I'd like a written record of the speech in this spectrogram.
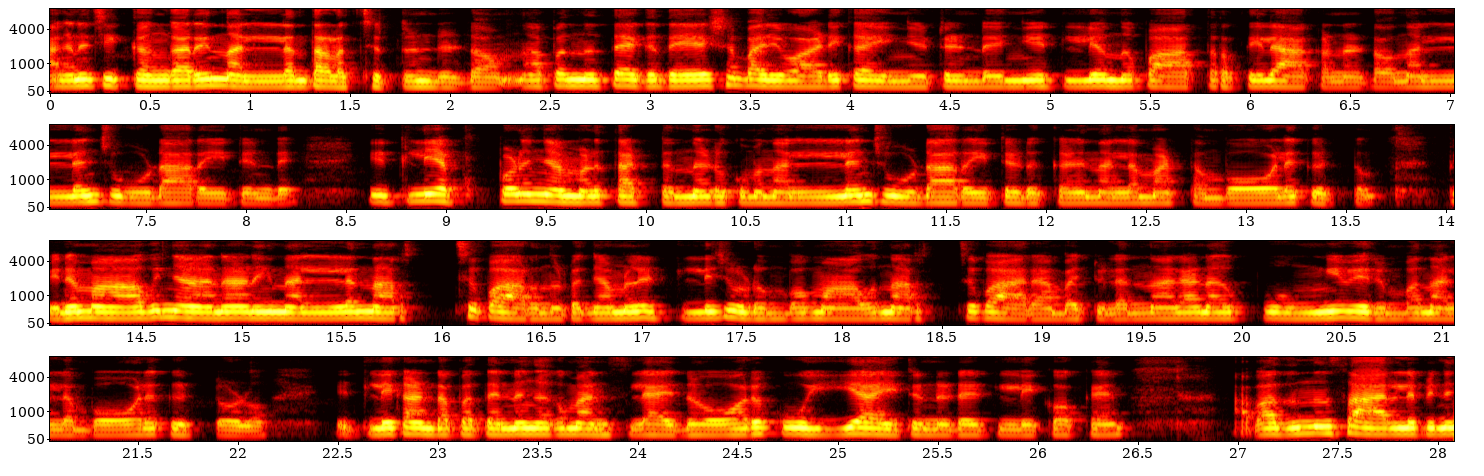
അങ്ങനെ ചിക്കൻ കറി നല്ല തിളച്ചിട്ടുണ്ട് കേട്ടോ അപ്പം ഇന്നത്തെ ഏകദേശം പരിപാടി കഴിഞ്ഞിട്ടുണ്ട്. ഇനി ഇഡ്ഡലി ഒന്ന് പാത്രത്തിലാക്കണം കേട്ടോ നല്ല ചൂടാറിയിട്ടുണ്ട്. ഇഡ്ഡലി എപ്പോഴും നമ്മൾ തട്ടുന്ന എടുക്കുമ്പോൾ നല്ല ചൂടാറിയിട്ട് എടുക്കുകയാണെങ്കിൽ നല്ല മട്ടം പോലെ കിട്ടും. പിന്നെ മാവ് ഞാനാണെങ്കിൽ നല്ല നിറച്ച് പാർന്നു കേട്ടോ നമ്മൾ ഇഡ്ഡലി ചുടുമ്പോൾ മാവ് നിറച്ച് പാരാൻ പറ്റില്ല എന്നാലാണ് അത് പൊങ്ങി വരുമ്പോൾ നല്ല പോലെ കിട്ടുള്ളൂ. ഇഡ്ഡലി കണ്ടപ്പോൾ തന്നെ നിങ്ങൾക്ക് മനസ്സിലായിട്ടുണ്ട് ഓരോ കുയ്യായിട്ടുണ്ട് കേട്ടോ ഇഡ്ഡലിക്കൊക്കെ അപ്പം അതൊന്നും സാരമില്ല പിന്നെ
